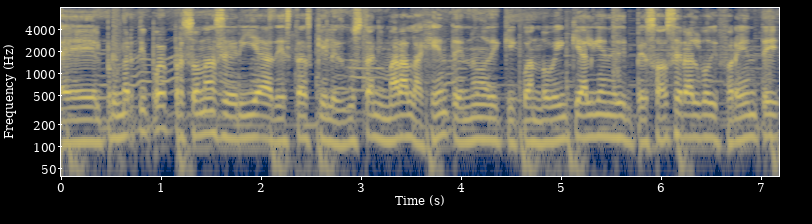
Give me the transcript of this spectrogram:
Eh, el primer tipo de personas sería de estas que les gusta animar a la gente, ¿no? De que cuando ven que alguien empezó a hacer algo diferente,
